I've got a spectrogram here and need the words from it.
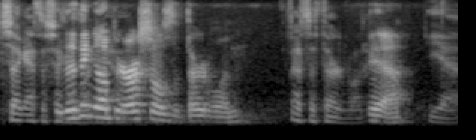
So I guess the second. I think one, Up yeah. Your Arsenal is the third one. That's the third one. Yeah. Yeah.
